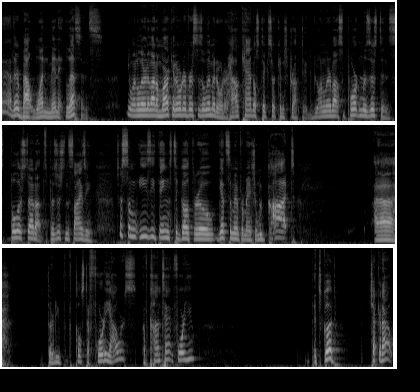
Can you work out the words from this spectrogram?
eh, they're about one minute lessons. You want to learn about a market order versus a limit order, how candlesticks are constructed. If you want to learn about support and resistance, bullish setups, position sizing, just some easy things to go through, get some information. We've got uh, 30, close to 40 hours of content for you. It's good. Check it out.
